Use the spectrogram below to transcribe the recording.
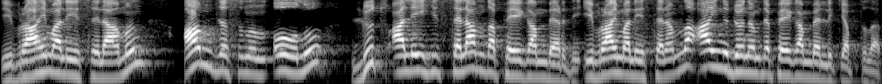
İbrahim Aleyhisselam'ın amcasının oğlu Lut aleyhisselam da peygamberdi. İbrahim aleyhisselamla aynı dönemde peygamberlik yaptılar.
